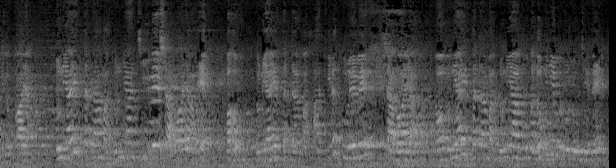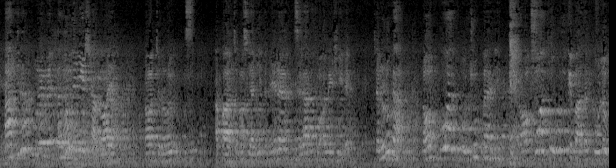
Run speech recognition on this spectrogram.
ဒီလိုသွားရဒုနီယာရဲ့တတန်းမှာဒုနီယာကြီးပဲရှာသွားရမယ်မဟုတ်ဒုနီယာရဲ့တတန်းမှာအာခိရတ်ကူလေးပဲရှာသွားရတော့ဒုနီယာရဲ့တတန်းမှာဒုနီယာကိုအလုံးမကြီးဘလို့လိုချင်တယ်အာခိရတ်ကူလေးပဲအလုံးမကြီးရှာသွားရတော့ကျွန်တော်တို့ အပါကျွန်တော်ဆရာကြီးတကယ်တည်းစကားကိုအလေးရှိတယ်ကျွန်တော်တို့ကတော့ကိုယ့်ကိုချူပန်းတယ်တော့ကိုယ့်ကိုကိုယ့်ဘာသာကိုလုပ်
